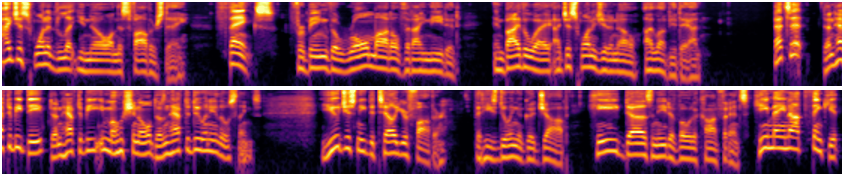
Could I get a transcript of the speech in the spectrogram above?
I just wanted to let you know on this Father's Day. Thanks for being the role model that I needed. And by the way, I just wanted you to know I love you, Dad. That's it. Doesn't have to be deep, doesn't have to be emotional, doesn't have to do any of those things. You just need to tell your father that he's doing a good job. He does need a vote of confidence. He may not think it,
